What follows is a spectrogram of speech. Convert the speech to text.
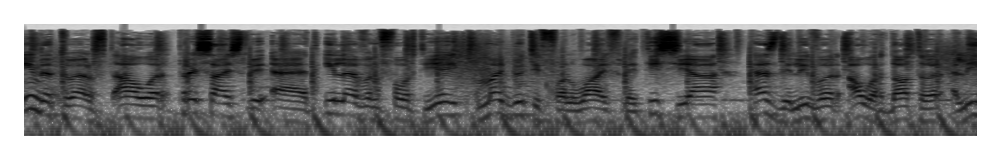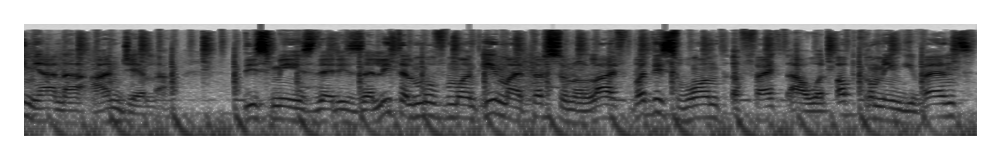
in the 12th hour, precisely at 11.48, my beautiful wife Leticia has delivered our daughter Liniana Angela. This means there is a little movement in my personal life, but this won't affect our upcoming events.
